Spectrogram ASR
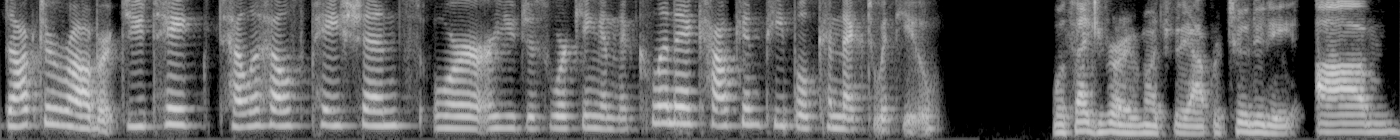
Dr. Robert, do you take telehealth patients or are you just working in the clinic? How can people connect with you? Well, thank you very much for the opportunity. Um,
